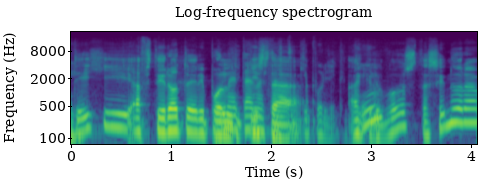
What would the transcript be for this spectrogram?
τύχη, αυστηρότερη πολιτική στα, πολιτική. Ακριβώς, στα σύνορα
